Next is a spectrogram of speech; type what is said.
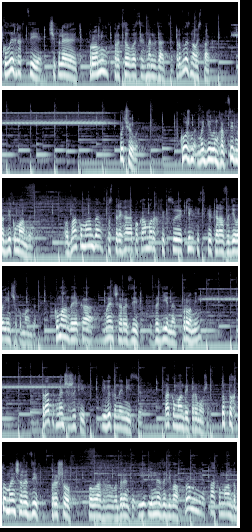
Коли гравці чіпляють промінь, спрацьовує сигналізація. Приблизно ось так. Почули. В кожне... Ми ділимо гравців на дві команди. Одна команда спостерігає по камерах, фіксує кількість, скільки разів заділа інша команда. Команда, яка менше разів задіне промінь, втратить менше життів і виконає місію. Та команда і переможе. Тобто, хто менше разів пройшов по лазерному лабіринту і, і не задівав промені, та команда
